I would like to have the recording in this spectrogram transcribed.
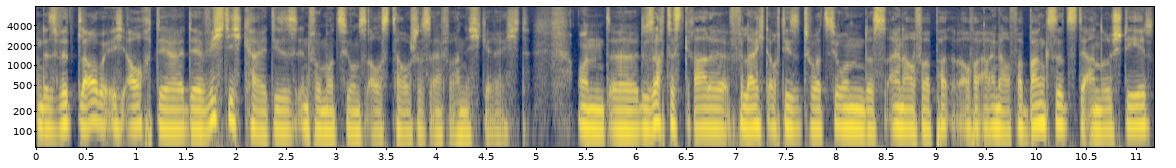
und es wird, glaube ich, auch der, der Wichtigkeit dieses Informationsaustausches einfach nicht gerecht. Und äh, du sagtest gerade vielleicht auch die Situation, dass einer auf, der, auf, einer auf der Bank sitzt, der andere steht.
